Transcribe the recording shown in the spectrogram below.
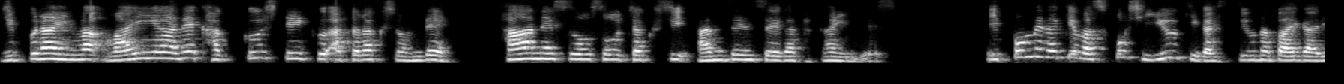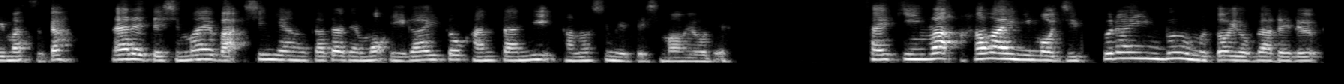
ジップラインはワイヤーで滑空していくアトラクションで、ハーネスを装着し安全性が高いんです。一本目だけは少し勇気が必要な場合がありますが、慣れてしまえばシニアの方でも意外と簡単に楽しめてしまうようです。最近はハワイにもジップラインブームと呼ばれる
